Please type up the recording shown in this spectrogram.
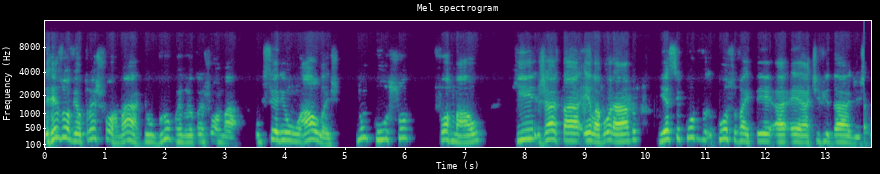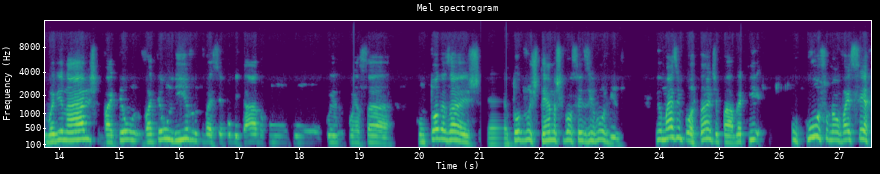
resolveu transformar, que o grupo resolveu transformar o que seriam aulas num curso formal que já está elaborado e esse curso vai ter é, atividades, webinários, vai ter, um, vai ter um livro que vai ser publicado com, com, com essa, com todas as, é, todos os temas que vão ser desenvolvidos. E o mais importante, Pablo, é que o curso não vai ser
